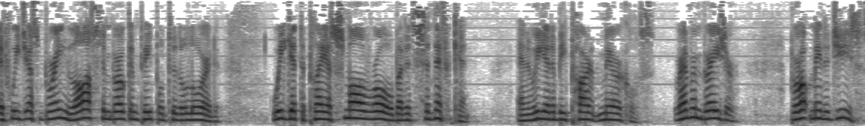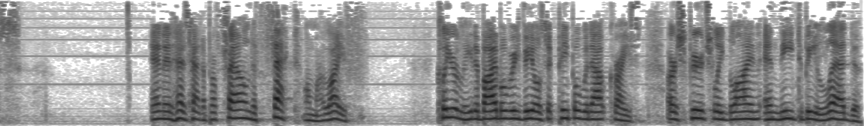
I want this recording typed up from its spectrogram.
If we just bring lost and broken people to the Lord, we get to play a small role, but it's significant. And we get to be part of miracles. Reverend Brazier brought me to Jesus. And it has had a profound effect on my life. Clearly, the Bible reveals that people without Christ are spiritually blind and need to be led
